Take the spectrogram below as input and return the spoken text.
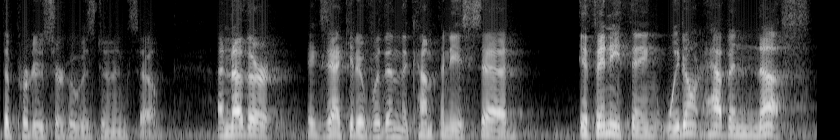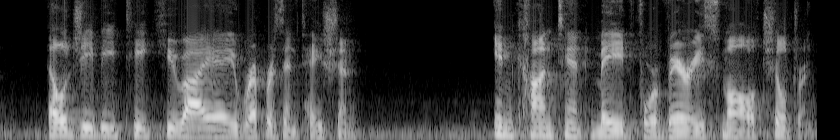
the producer who was doing so. Another executive within the company said, if anything, we don't have enough LGBTQIA representation in content made for very small children.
